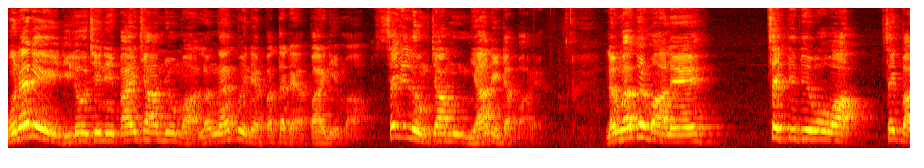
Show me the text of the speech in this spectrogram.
ဝန်ထမ်းတွေဒီလိုအခြေအနေပိုင်းခြားမျိုးမှာလုပ်ငန်းခွင်နဲ့ပတ်သက်တဲ့အပိုင်းတွေမှာစိတ်အလုံးကြမှုများနေတတ်ပါတယ်လုပ်ငန်းခွင်မှာလည်းစိတ်ပြပြဝဝစိတ်ပါ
